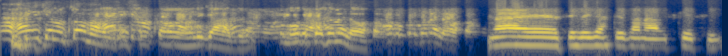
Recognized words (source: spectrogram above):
Não, Heineken não toma assim tão ligado. Tomando coisa melhor. Ah, é cerveja artesanal, esqueci.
